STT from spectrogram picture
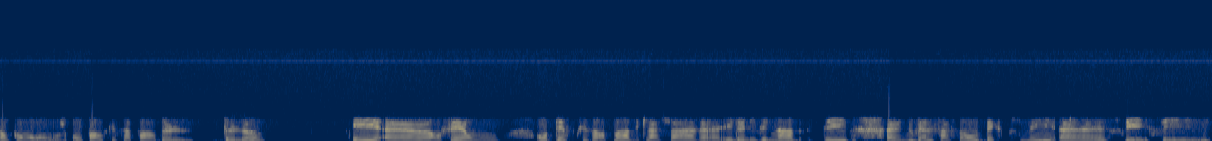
Donc, on, on pense que ça part de de là. Et euh, en fait, on, on teste présentement avec la chaire et le Living Lab des nouvelles façons d'exprimer ces, ces,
